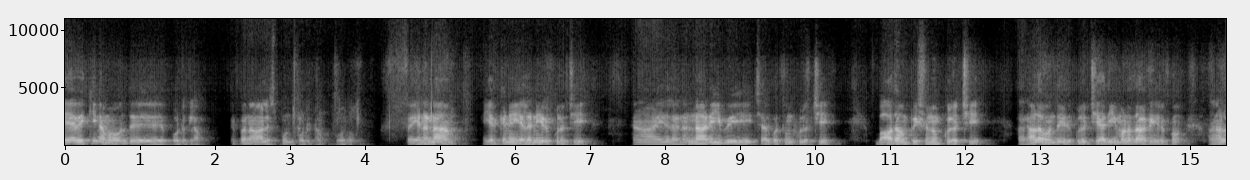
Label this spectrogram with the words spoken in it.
தேவைக்கு நம்ம வந்து போட்டுக்கலாம். இப்போ நாலு ஸ்பூன் போட்டுட்டோம் போதும். இப்போ என்னென்னா ஏற்கனவே இளநீர் குளிர்ச்சி இதில் நன்னாரி வி- சர்பத்தும் குளிர்ச்சி பாதாம் பிஷனும் குளிர்ச்சி. அதனால் வந்து இது குளிர்ச்சி அதிகமானதாக இருக்கும். அதனால்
